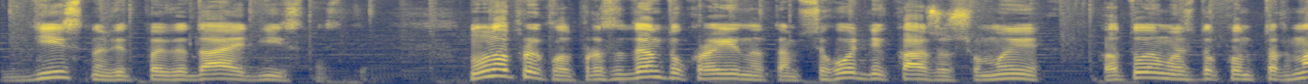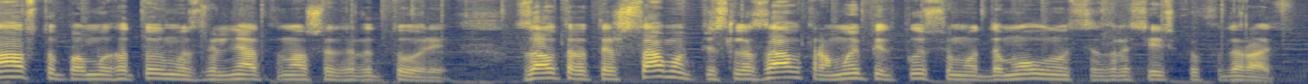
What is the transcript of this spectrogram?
дійсно відповідає дійсності. Ну, наприклад, президент України там сьогодні каже, що ми готуємось до контрнаступу, ми готуємося звільняти наші території. Завтра те ж саме, післязавтра ми підписуємо домовленості з Російською Федерацією.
